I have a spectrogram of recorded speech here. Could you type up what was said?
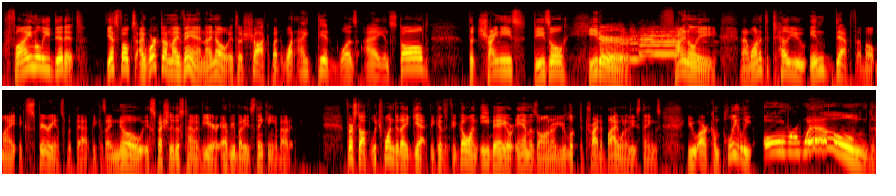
finally did it. Yes, folks, I worked on my van. I know it's a shock, but what I did was I installed the Chinese diesel heater. Finally. And I wanted to tell you in depth about my experience with that because I know, especially this time of year, everybody's thinking about it. First off, which one did I get? Because if you go on eBay or Amazon or you look to try to buy one of these things, you are completely overwhelmed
